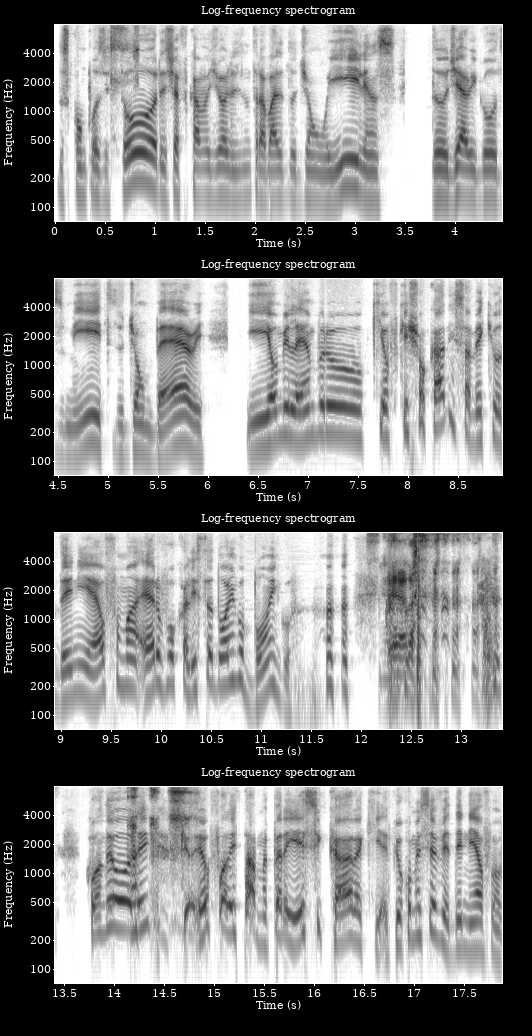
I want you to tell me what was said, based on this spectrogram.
dos compositores, já ficava de olho no trabalho do John Williams, do Jerry Goldsmith, do John Barry. E eu me lembro que eu fiquei chocado em saber que o Danny Elfman era o vocalista do Oingo Boingo. Era. Quando eu olhei, eu falei, tá, mas peraí, esse cara aqui. Porque eu comecei a ver Danny Elfman,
